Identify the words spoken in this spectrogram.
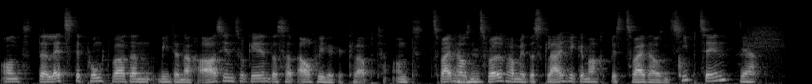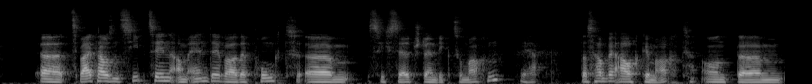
und der letzte Punkt war dann wieder nach Asien zu gehen. Das hat auch wieder geklappt. Und 2012 mhm. haben wir das gleiche gemacht bis 2017. Ja. Äh, 2017 am Ende war der Punkt, ähm, sich selbstständig zu machen. Ja. Das haben wir auch gemacht und ähm,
